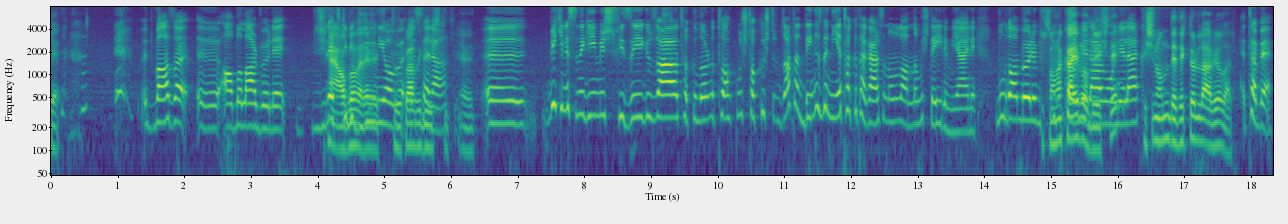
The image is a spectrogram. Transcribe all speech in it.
Gel. bazı e, ablalar böyle jilet Ha, gibi ablalar, evet. giyiniyor Turkuazı mesela. geçtik. Evet. E, bikinisini giymiş, fiziği güzel, takılarını takmış, takıştır. Zaten denizde niye takı takarsın onu da anlamış değilim yani. Buradan böyle bir Sonra kayboluyor işte. molyeler. Kışın onu dedektörle arıyorlar. E, tabii.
